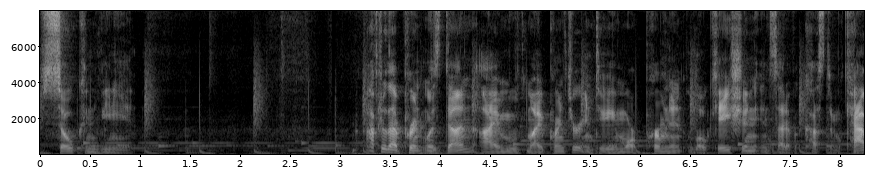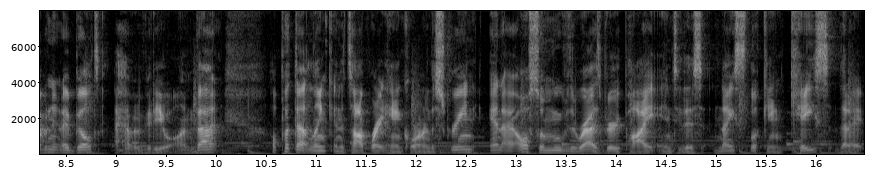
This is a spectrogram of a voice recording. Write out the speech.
so convenient. After that print was done, I moved my printer into a more permanent location inside of a custom cabinet I built. I have a video on that. I'll put that link in the top right hand corner of the screen and I also moved the Raspberry Pi into this nice looking case that I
